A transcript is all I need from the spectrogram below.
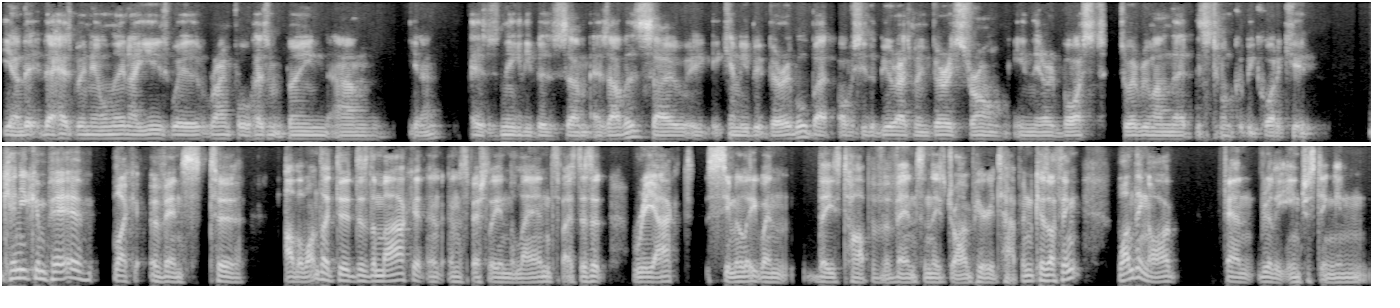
you know, there, there, has been El Nino years where rainfall hasn't been, um, you know, as negative as um, as others, so it, it, can be a bit variable. But obviously, the bureau has been very strong in their advice to everyone that this one could be quite acute. Can you compare like events to other ones? Like, do, does the market and, and especially in the land space, does it react similarly when these type of events and these drying periods happen? Because I think one thing I found really interesting in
